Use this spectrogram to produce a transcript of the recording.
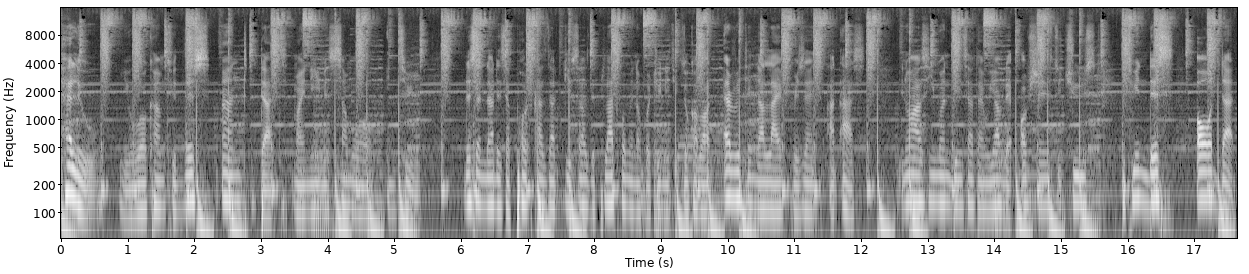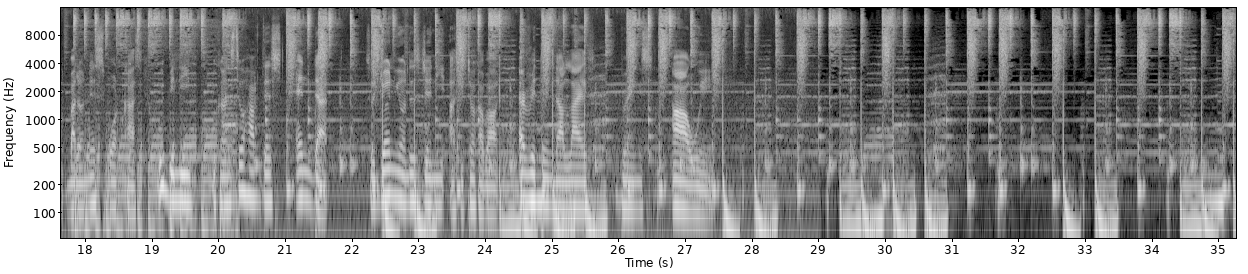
Hello, you're welcome to this and that. My name is Samuel Ntiri. This and that is a podcast that gives us the platform and opportunity to talk about everything that life presents at us. You know, as human beings, sometimes we have the options to choose between this or that, but on this podcast, we believe we can still have this and that. So join me on this journey as we talk about everything that life brings our way.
